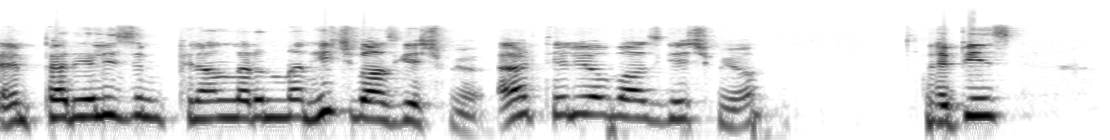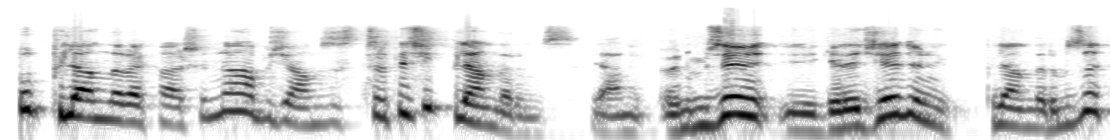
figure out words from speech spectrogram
emperyalizm planlarından hiç vazgeçmiyor. Erteliyor vazgeçmiyor. Ve biz bu planlara karşı ne yapacağımızı stratejik planlarımız yani önümüze e, geleceğe dönük planlarımızı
